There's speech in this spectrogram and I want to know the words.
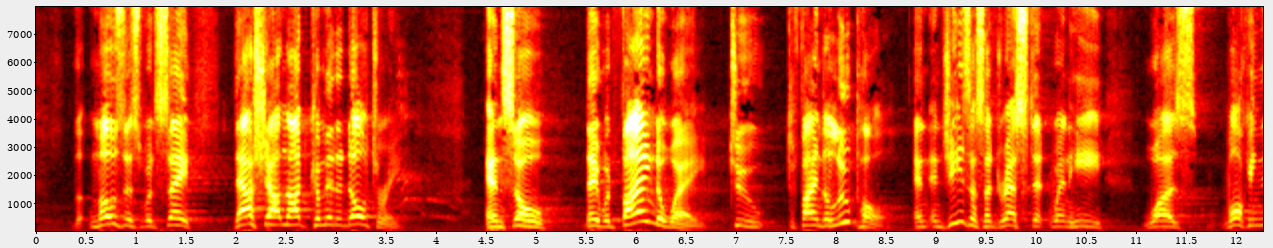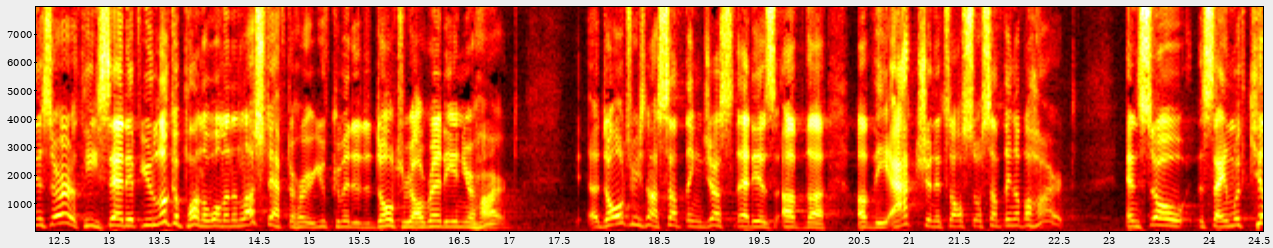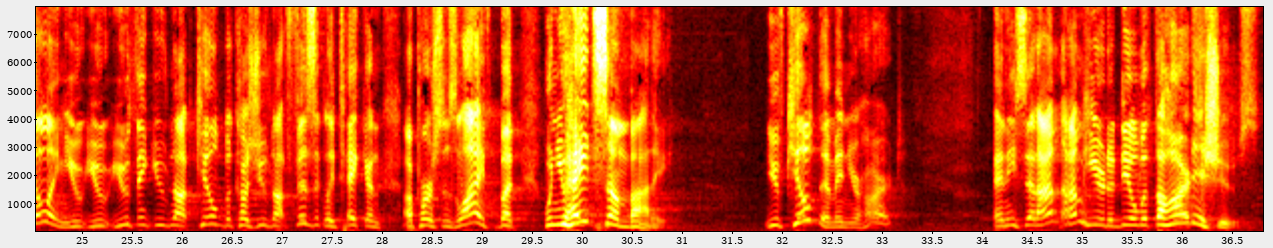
Moses would say, Thou shalt not commit adultery. And so they would find a way to, to find a loophole. And, and Jesus addressed it when he was walking this earth. He said, If you look upon a woman and lust after her, you've committed adultery already in your heart. Adultery is not something just that is of the, of the action, it's also something of the heart. And so the same with killing. You, you, you think you've not killed because you've not physically taken a person's life, but when you hate somebody, you've killed them in your heart. And he said, I'm, I'm here to deal with the heart issues.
